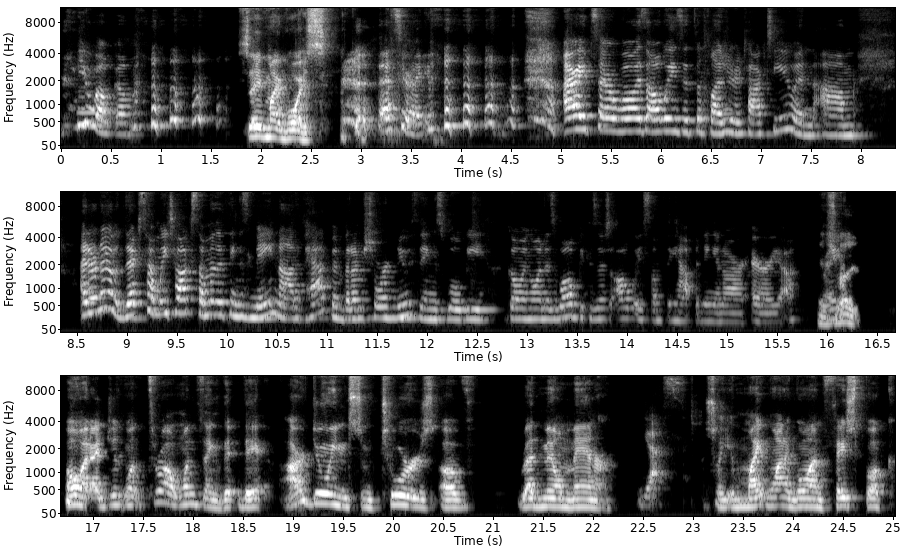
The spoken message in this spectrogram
You're welcome. Save my voice. That's right. All right, sir. Well, as always, it's a pleasure to talk to you. And um, I don't know. Next time we talk, some of the things may not have happened, but I'm sure new things will be going on as well because there's always something happening in our area. That's right. right. Oh, and I just want to throw out one thing. They, they are doing some tours of Red Mill Manor. Yes. So you might want to go on Facebook.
